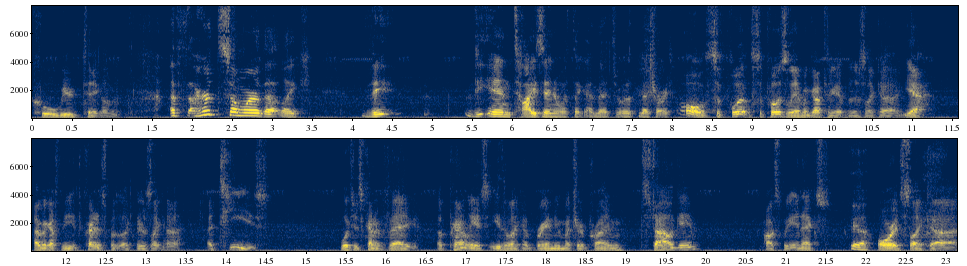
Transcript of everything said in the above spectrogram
cool, weird take on it. I've I heard somewhere that like the the end ties in with like a Met- with Metroid. Oh, suppo- supposedly I haven't got there yet. But there's like a yeah, I haven't got to the credits, but like there's like a a tease, which is kind of vague. Apparently, it's either like a brand new Metroid Prime style game, possibly NX, Yeah. or it's like a,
